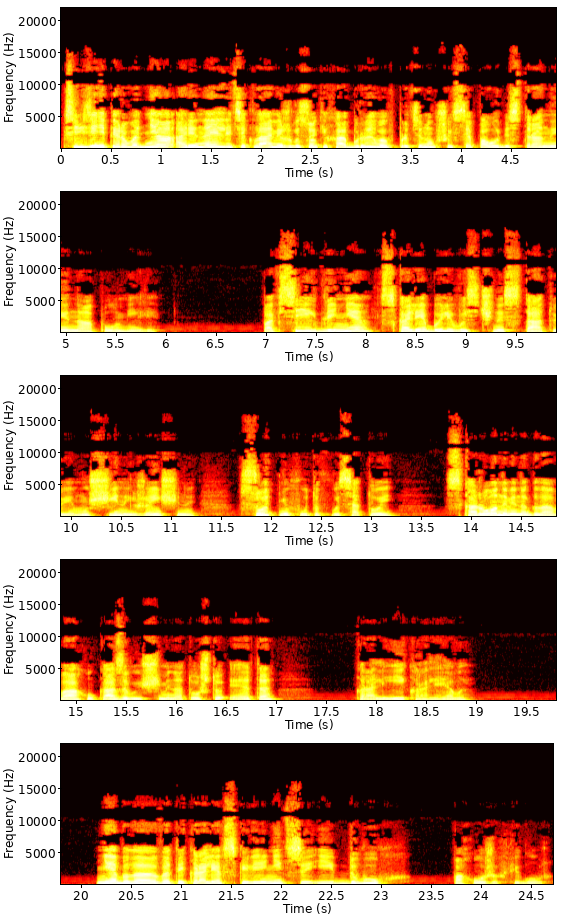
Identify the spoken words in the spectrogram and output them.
К середине первого дня Аринелли текла меж высоких обрывов, протянувшихся по обе стороны на полмили. По всей их длине в скале были высечены статуи, мужчины и женщины, сотню футов высотой, с коронами на головах, указывающими на то, что это короли и королевы. Не было в этой королевской веренице и двух похожих фигур.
